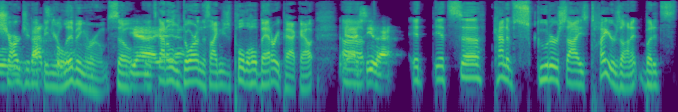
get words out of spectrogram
Oh, charge it up in your cool. living room. So Yeah, it's got a little yeah. door on the side and you just pull the whole battery pack out. yeah, I Uh, see that. it it's uh kind of scooter sized tires on it, but it's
